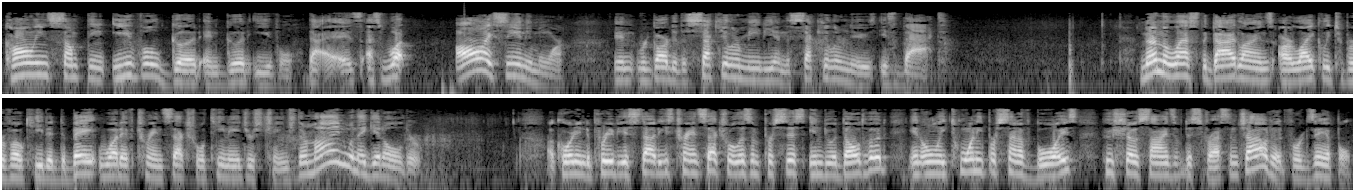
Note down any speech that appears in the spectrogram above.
Calling something evil good and good evil. That is, that's what all I see anymore in regard to the secular media and the secular news is that. Nonetheless, the guidelines are likely to provoke heated debate. What if transsexual teenagers change their mind when they get older? According to previous studies, transsexualism persists into adulthood in only 20% of boys who show signs of distress in childhood, for example.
